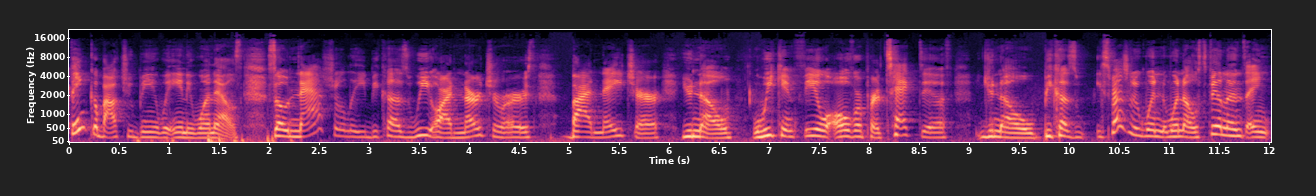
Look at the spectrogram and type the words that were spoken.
think about you being with anyone else. So naturally because we are nurturers by nature you know we can feel overprotective you know because especially when when those feelings and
